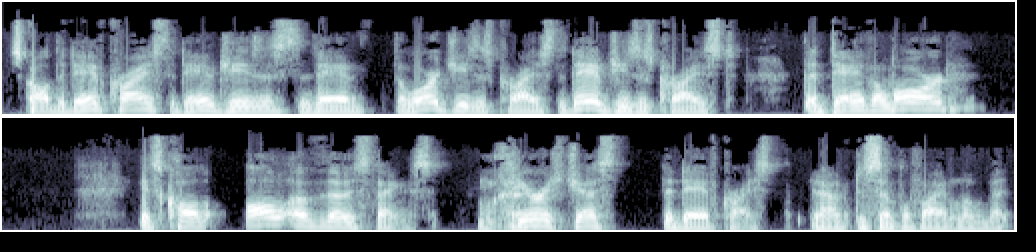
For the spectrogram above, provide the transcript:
It's called the day of Christ, the day of Jesus, the day of the Lord Jesus Christ, the day of Jesus Christ, the day of the Lord. It's called all of those things. Okay. Here is just the day of Christ, you know, to simplify it a little bit.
